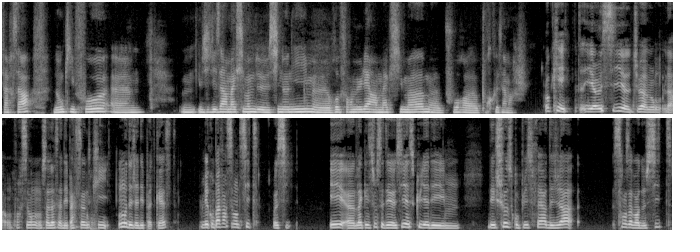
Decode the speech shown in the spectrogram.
faire ça. Donc, il faut euh, hum, utiliser un maximum de synonymes, euh, reformuler un maximum pour, pour que ça marche. Ok. Il y a aussi, tu vois, bon, là, forcément, on s'adresse à des personnes qui ont déjà des podcasts, mais qui n'ont pas forcément de site aussi. Et euh, la question, c'était aussi, est-ce qu'il y a des, des choses qu'on puisse faire déjà sans avoir de site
